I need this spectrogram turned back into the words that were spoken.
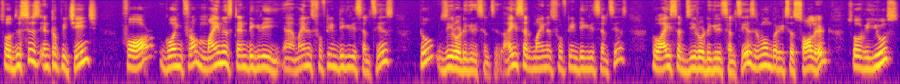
So, this is entropy change for going from minus 10 degree, uh, minus 15 degree Celsius to 0 degree Celsius, ice at minus 15 degree Celsius to ice at 0 degree Celsius. Remember it is a solid, so we use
